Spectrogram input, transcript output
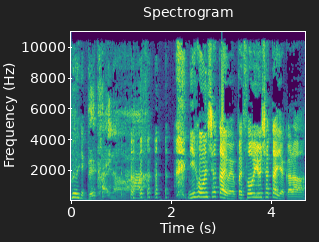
うね。でかいな。ぁ 日本社会はやっぱりそういう社会やから、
